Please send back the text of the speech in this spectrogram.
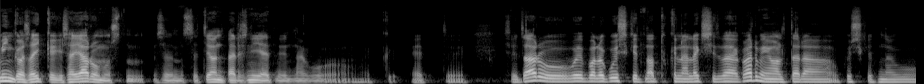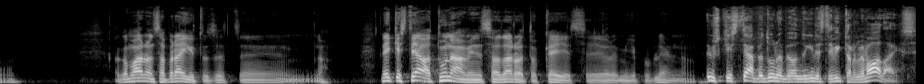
mingi osa ikkagi sai aru must selles mõttes, et ei olnud päris nii, et nüüd nagu, et said aru, võib-olla kuskilt natukene läksid vähe karmimalt ära, kuskilt nagu. aga ma arvan, et saab räägitud, et noh need, kes teavad, tunnevad mind, saavad aru, et okei okay,, et see ei ole mingi probleem no.. üks, kes teab ja tunneb, on kindlasti Viktor Levada, eks,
